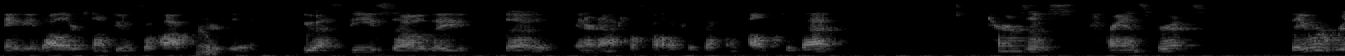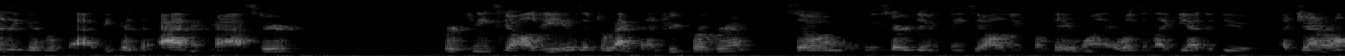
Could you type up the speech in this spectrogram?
Canadian dollar is not doing so hot compared nope. to the USD, so they the international scholarship definitely helps with that. In terms of transcripts, they were really good with that because at McMaster for kinesiology, it was a direct entry program. So we started doing kinesiology from day one. It wasn't like you had to do a general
